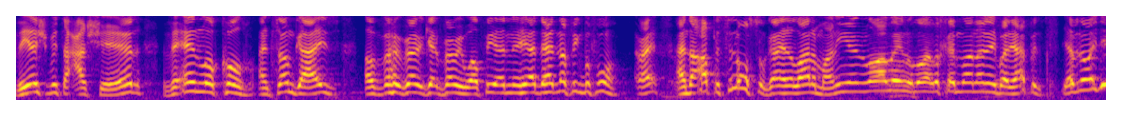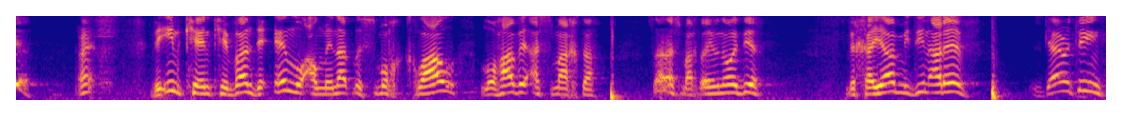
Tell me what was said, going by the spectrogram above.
v'yesh mita'asher ve'en lo kol. And some guys are very, very get very wealthy and they had, they had nothing before. Right? And the opposite also. Guy had a lot of money and lo aleinu lo alechem lo on anybody happens. You have no idea. Right? ואם כן, כיוון דאין לו על מנת לסמוך כלל, לא הווה אסמכתה. It's not אסמכתה, you have no idea. וחייב מדין ערב. He's guaranteeing.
